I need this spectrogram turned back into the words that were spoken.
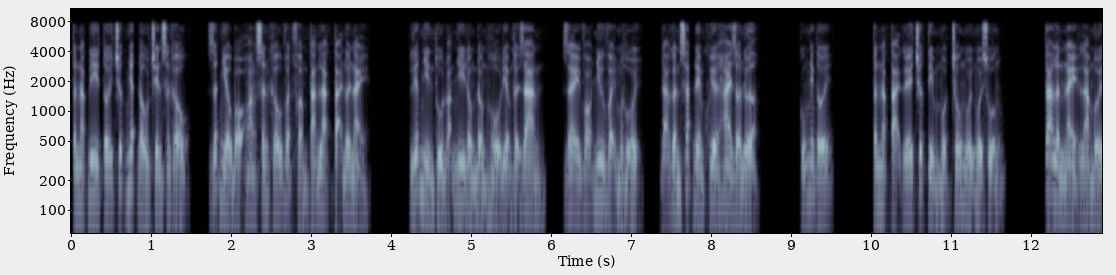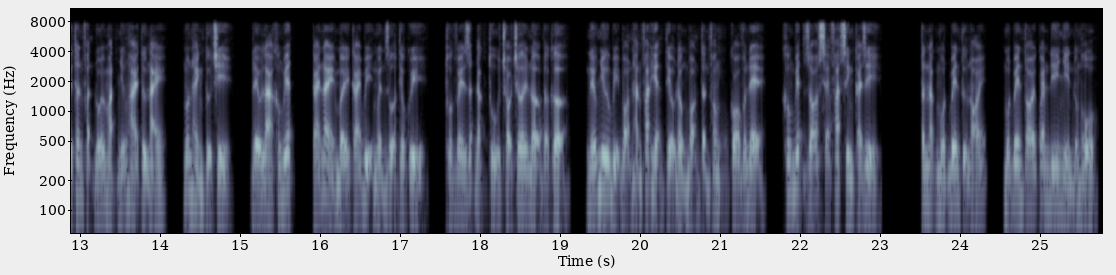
Tần nặc đi tới trước nhất đầu trên sân khấu, rất nhiều bỏ hoang sân khấu vật phẩm tán lạc tại nơi này. Liếc nhìn thủ đoạn nhi đồng đồng hồ điểm thời gian, dày vọ như vậy một hồi, đã gần sát đêm khuya hai giờ nữa. Cũng nhanh tới. Tần nặc tại ghế trước tìm một chỗ ngồi ngồi xuống. Ta lần này là mới thân phận đối mặt những hải tử này, nôn hành cử chỉ, đều là không biết, cái này mấy cái bị nguyền rủa tiểu quỷ thuộc về rất đặc thù trò chơi nở bờ cờ, nếu như bị bọn hắn phát hiện tiểu đồng bọn tần phong có vấn đề, không biết rõ sẽ phát sinh cái gì. Tần nặc một bên tự nói, một bên thói quen đi nhìn đồng hồ.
